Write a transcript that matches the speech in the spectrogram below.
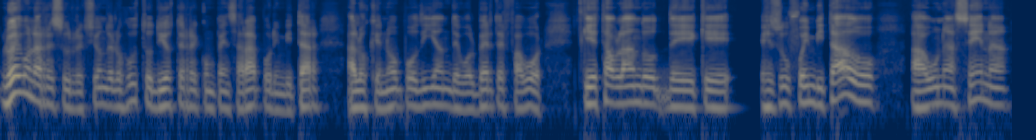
luego en la resurrección de los justos, Dios te recompensará por invitar a los que no podían devolverte el favor. Aquí está hablando de que Jesús fue invitado a una cena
